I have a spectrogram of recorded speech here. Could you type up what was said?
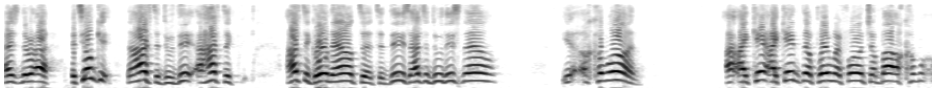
Has there? Uh, it's Yom Kippur. Now I have to do this. I have to. I have to go now to, to this. I have to do this now. Yeah, oh, come on. I, I can't. I can't uh, play my phone on Shabbat. Oh, come on.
